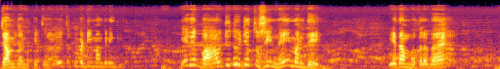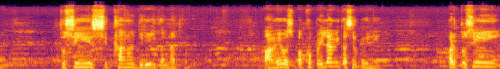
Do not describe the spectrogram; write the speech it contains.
ਜੰਮ ਜੰਮ ਕੇ ਚਲਾਉਣਾ ਇਹ ਤਾਂ ਕੋਈ ਵੱਡੀ ਮੰਗ ਨਹੀਂ ਗੀ। ਇਹਦੇ ਬਾਵਜੂਦ ਵੀ ਜੇ ਤੁਸੀਂ ਨਹੀਂ ਮੰਨਦੇ, ਇਹਦਾ ਮਤਲਬ ਹੈ ਤੁਸੀਂ ਸਿੱਖਾਂ ਨੂੰ ਜਲੀਲ ਕਰਨਾ ਚਾਹੁੰਦੇ। ਭਾਵੇਂ ਉਸ ਪੱਖੋਂ ਪਹਿਲਾਂ ਵੀ ਕਸਰ ਕੋਈ ਨਹੀਂ। ਪਰ ਤੁਸੀਂ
